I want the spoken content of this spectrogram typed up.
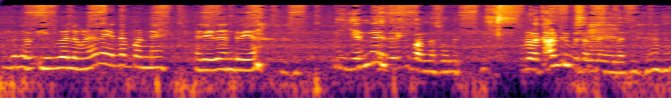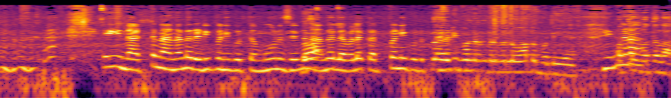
இவ்வளவு இவ்வளவு நேரம் என்ன பண்ணேன்? அதேதான்றியா நீ என்ன இது வரைக்கும் பண்ண சொல்லு? உன்னோட கான்ட்ரிபியூஷன் என்ன இதுல? ஏய் இந்த அட்டை நான் தானே ரெடி பண்ணி கொடுத்தேன். மூணு சேர்ந்து நான் அந்த லெவலில் கட் பண்ணி கொடுத்தேன். ரெடி பண்றதுல ஓட்ட போட்டீங்க எங்கடா? மொத்தம் மொத்தலா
